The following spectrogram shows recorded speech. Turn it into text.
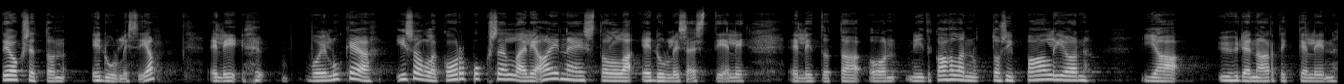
teokset on edullisia. Eli voi lukea isolla korpuksella eli aineistolla edullisesti. Eli, eli tota, on niitä kahlannut tosi paljon ja yhden artikkelin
